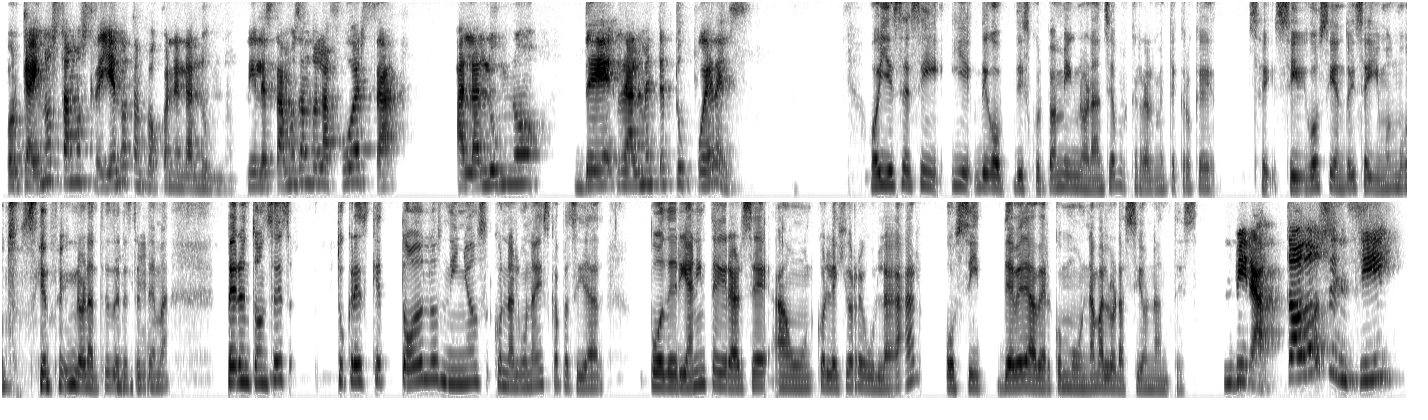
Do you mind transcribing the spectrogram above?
Porque ahí no estamos creyendo tampoco en el alumno, ni le estamos dando la fuerza al alumno de realmente tú puedes. Oye, Ceci, y digo, disculpa mi ignorancia porque realmente creo que sigo siendo y seguimos muchos siendo ignorantes en este tema, pero entonces, ¿tú crees que todos los niños con alguna discapacidad podrían integrarse a un colegio regular o sí debe de haber como una valoración antes? Mira, todos en sí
